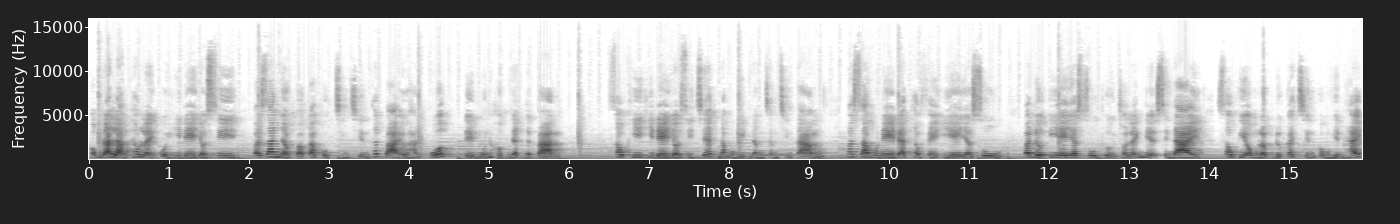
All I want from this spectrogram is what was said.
Ông đã làm theo lệnh của Hideyoshi và gia nhập vào các cuộc chinh chiến thất bại ở Hàn Quốc để muốn hợp nhất Nhật Bản. Sau khi Hideyoshi chết năm 1598, Masamune đã theo phe Ieyasu và được Ieyasu thưởng cho lãnh địa Sendai sau khi ông lập được các chiến công hiển hách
